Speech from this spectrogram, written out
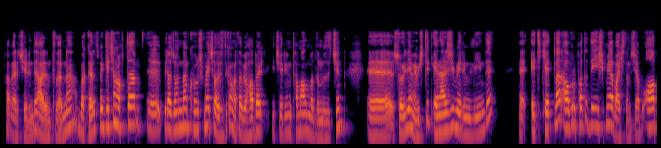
Haber içeriğinde ayrıntılarına bakarız. Ve geçen hafta e, biraz önden konuşmaya çalıştık ama tabii haber içeriğini tam almadığımız için e, söyleyememiştik. Enerji verimliliğinde e, etiketler Avrupa'da değişmeye başlamış. Ya bu A+++,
